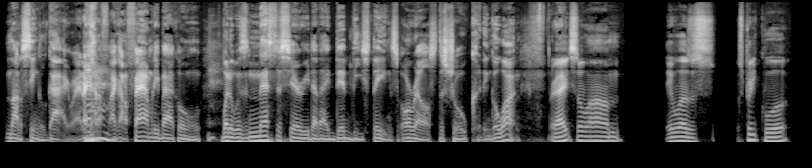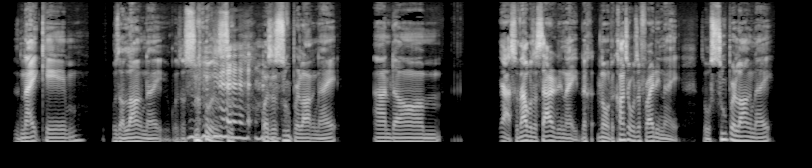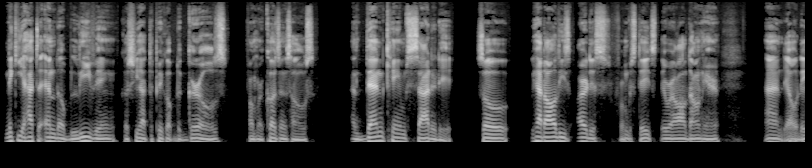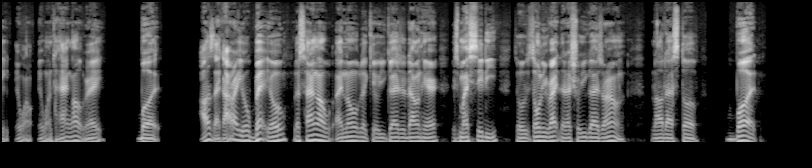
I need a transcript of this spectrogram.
I'm not a single guy, right? I got a, I got a family back home, but it was necessary that I did these things, or else the show couldn't go on, right? So um, it was it was pretty cool. The night came it was a long night. It was a su- was a, was a super long night, and um, yeah. So that was a Saturday night. The, no, the concert was a Friday night. So super long night. Nicky had to end up leaving because she had to pick up the girls from her cousin's house, and then came Saturday. So we had all these artists from the states. They were all down here, and yo, they they want they want to hang out, right? But I was like, all right, yo, bet, yo, let's hang out. I know, like, yo, you guys are down here. It's my city, so it's only right that I show you guys around and all that stuff. But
